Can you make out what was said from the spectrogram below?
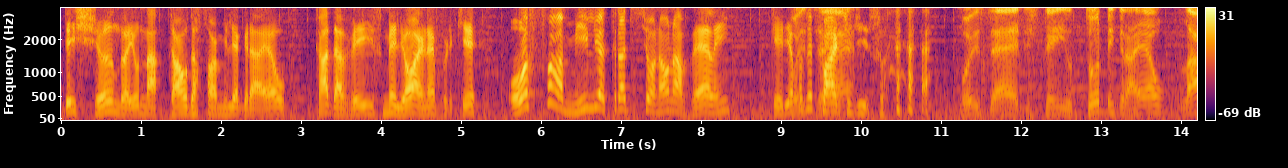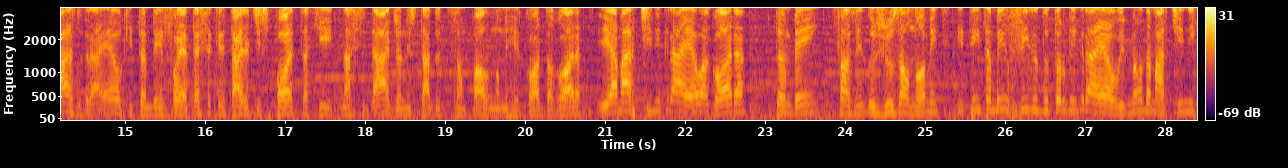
deixando aí o Natal da família Grael cada vez melhor, né? Porque o família tradicional na vela, hein? Queria pois fazer é. parte disso. Pois é, eles têm o Torben Grael, Lars Grael, que também foi até secretário de esportes aqui na cidade ou no estado de São Paulo, não me recordo agora. E a Martine Grael agora também fazendo jus ao nome. E tem também o filho do Torben Grael, o irmão da Martine,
